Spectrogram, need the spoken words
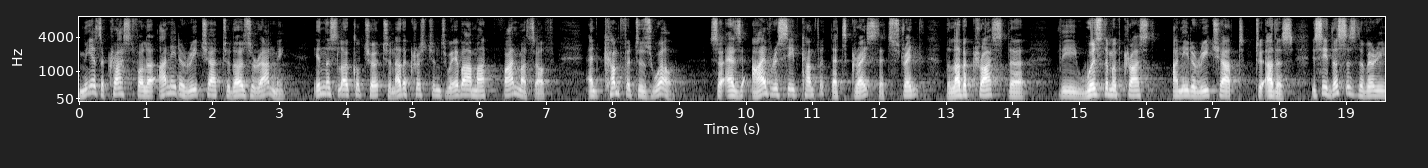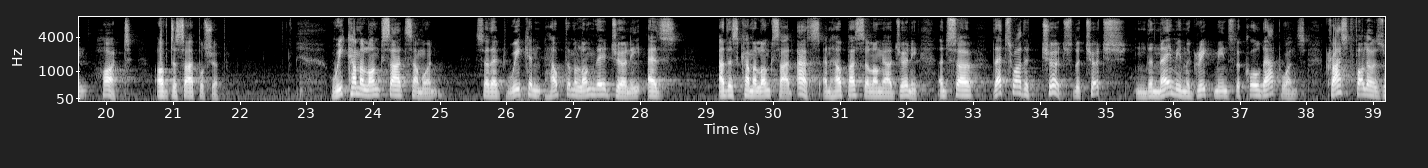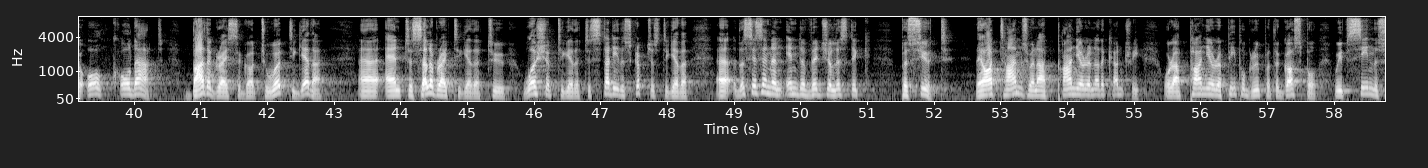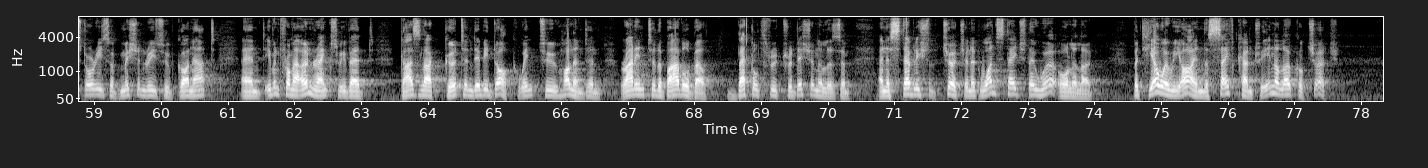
me as a Christ follower, I need to reach out to those around me in this local church and other Christians, wherever I might find myself, and comfort as well. So, as I've received comfort, that's grace, that's strength, the love of Christ, the, the wisdom of Christ, I need to reach out to others. You see, this is the very heart of discipleship. We come alongside someone so that we can help them along their journey as others come alongside us and help us along our journey. And so that's why the church, the church, the name in the Greek means the called out ones. Christ followers are all called out by the grace of God to work together uh, and to celebrate together, to worship together, to study the scriptures together. Uh, this isn't an individualistic pursuit. There are times when I pioneer another country or I pioneer a people group with the gospel. We've seen the stories of missionaries who've gone out, and even from our own ranks, we've had guys like Gert and Debbie Dock went to Holland and right into the Bible Belt, battled through traditionalism, and established the church. And at one stage, they were all alone. But here, where we are in the safe country, in a local church,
